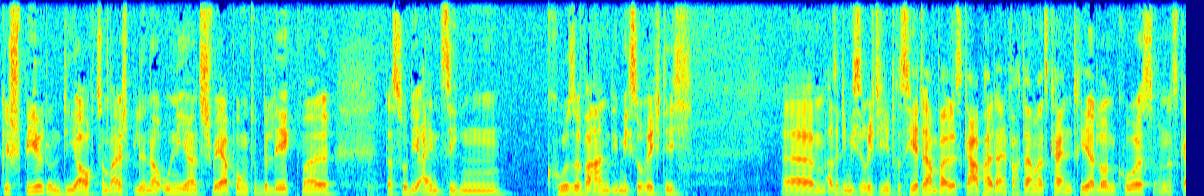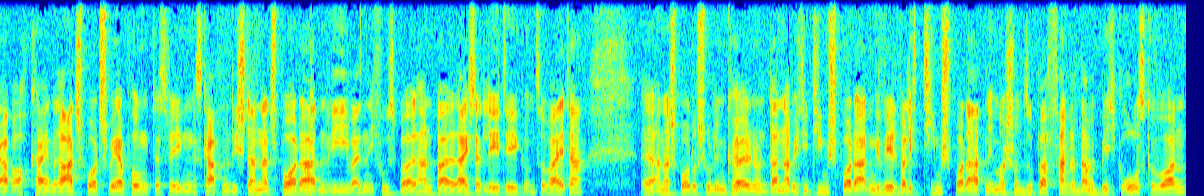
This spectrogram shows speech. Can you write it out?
gespielt und die auch zum Beispiel in der Uni als Schwerpunkte belegt, weil das so die einzigen Kurse waren, die mich so richtig ähm, also die mich so richtig interessiert haben, weil es gab halt einfach damals keinen Triathlon-Kurs und es gab auch keinen Radsportschwerpunkt, deswegen es gab nur die Standardsportarten wie, weiß nicht, Fußball, Handball, Leichtathletik und so weiter äh, an der Sporthochschule in Köln und dann habe ich die Teamsportarten gewählt, weil ich Teamsportarten immer schon super fand und damit bin ich groß geworden.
